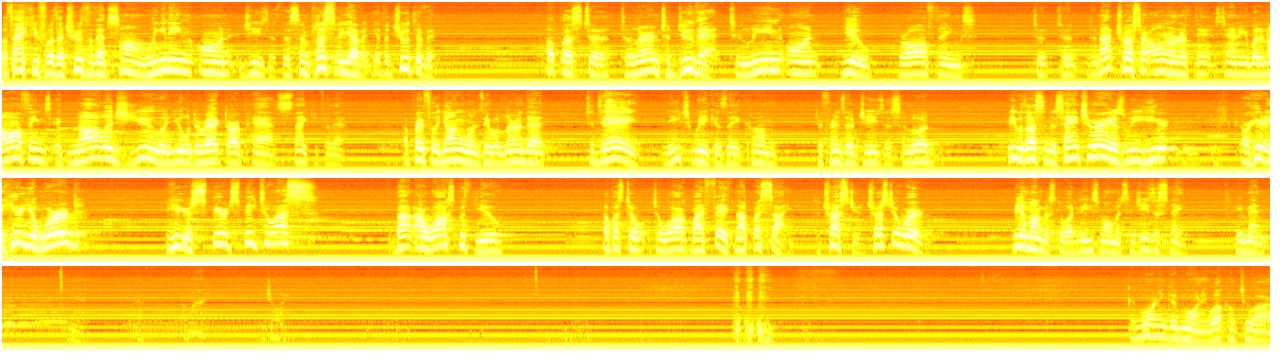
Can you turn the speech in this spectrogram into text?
Well, thank you for the truth of that song, Leaning on Jesus, the simplicity of it, yet the truth of it. Help us to, to learn to do that, to lean on you for all things, to, to, to not trust our own understanding, but in all things acknowledge you and you will direct our paths. Thank you for that. I pray for the young ones, they will learn that today and each week as they come to Friends of Jesus. And Lord, be with us in the sanctuary as we hear, are here to hear your word, to hear your spirit speak to us about our walks with you. Help us to, to walk by faith, not by sight, to trust you, trust your word. Be among us, Lord, in these moments. In Jesus' name, amen. good morning, good morning. Welcome to our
